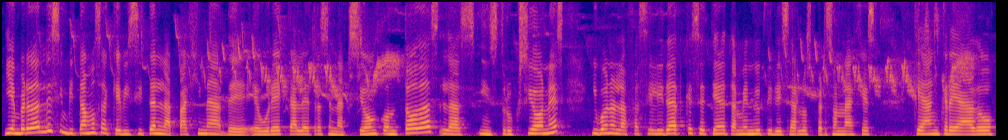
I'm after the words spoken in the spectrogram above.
Y en verdad les invitamos a que visiten la página de Eureka Letras en Acción con todas las instrucciones y bueno, la facilidad que se tiene también de utilizar los personajes que han creado,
